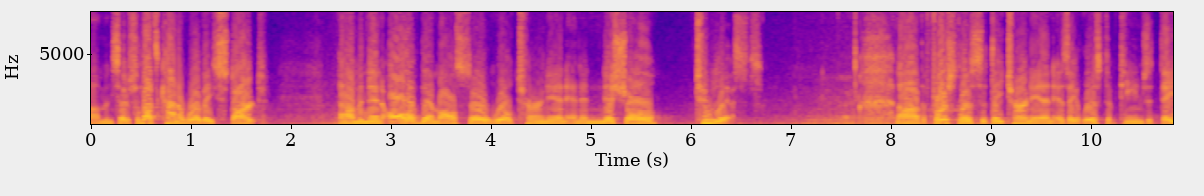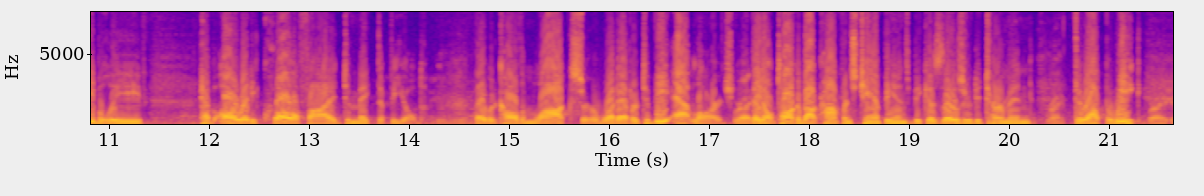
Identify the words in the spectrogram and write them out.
Um, And so, so that's kind of where they start. Um, And then all of them also will turn in an initial two lists. Uh, The first list that they turn in is a list of teams that they believe have already qualified to make the field. They would call them locks or whatever, to be at-large. Right. They don't talk about conference champions because those are determined Right. throughout the week. Right.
